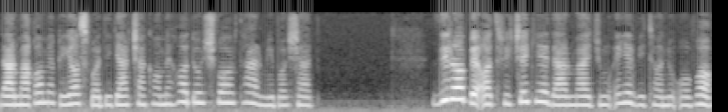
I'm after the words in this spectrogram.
در مقام قیاس با دیگر چکامه ها دشوارتر می باشد زیرا به آتریچه که در مجموعه ویتانووا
